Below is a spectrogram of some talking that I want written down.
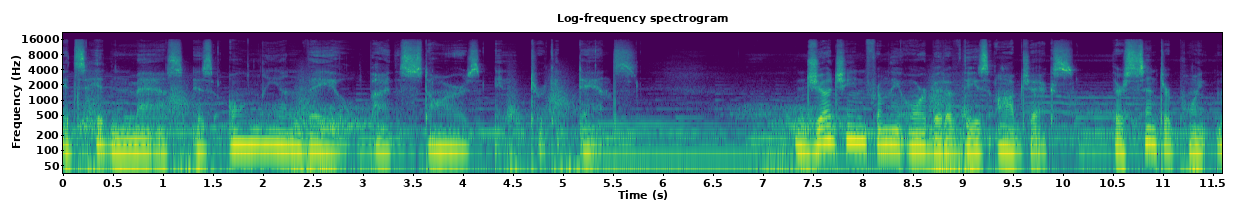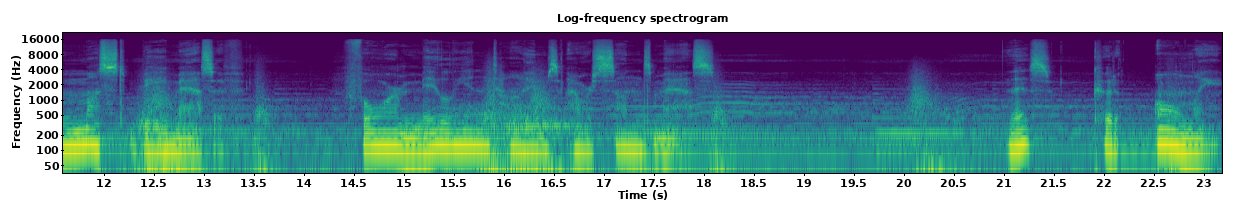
Its hidden mass is only unveiled by the star's intricate dance. Judging from the orbit of these objects, their center point must be massive. Four million times our sun's mass. This could only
